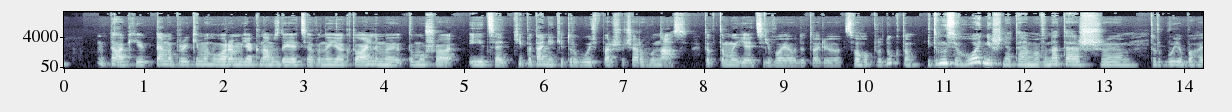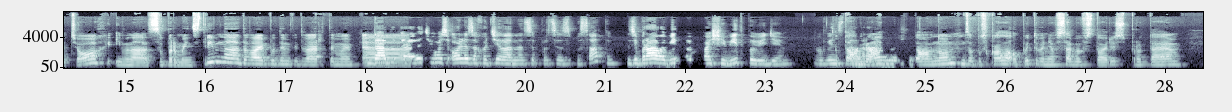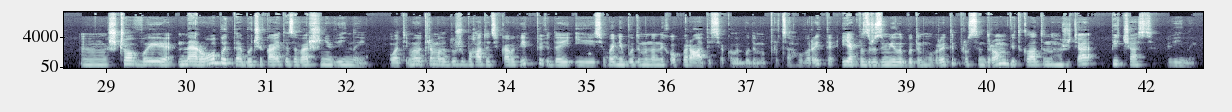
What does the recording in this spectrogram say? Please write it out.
Так, і теми, про які ми говоримо, як нам здається, вони є актуальними, тому що і це ті питання, які турбують в першу чергу нас. Тобто ми є цільовою аудиторією свого продукту. І тому сьогоднішня тема вона теж е, турбує багатьох, і вона супер мейнстрімна. Давай будемо відвертими. Да, да, да. Але чогось Оля захотіла на це про це записати. Зібрала відповідь, ваші відповіді в Так, я нещодавно запускала опитування в себе в сторіс про те, що ви не робите, бо чекаєте завершення війни. От і ми отримали дуже багато цікавих відповідей, і сьогодні будемо на них опиратися, коли будемо про це говорити. І як ви зрозуміли, будемо говорити про синдром відкладеного життя під час війни.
